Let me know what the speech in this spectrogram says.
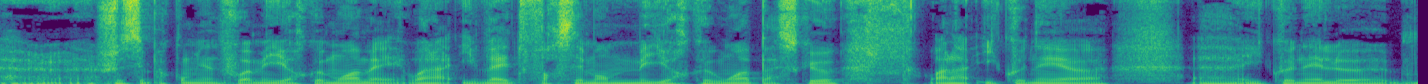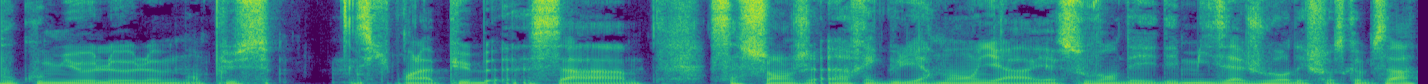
euh, sais pas combien de fois meilleur que moi, mais voilà, il va être forcément meilleur que moi parce que voilà, il connaît, euh, euh il connaît beaucoup mieux le, le en plus si tu prends la pub, ça, ça change régulièrement. Il y a, il y a souvent des, des, mises à jour, des choses comme ça.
